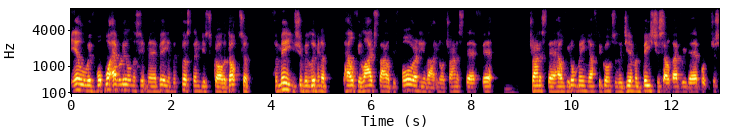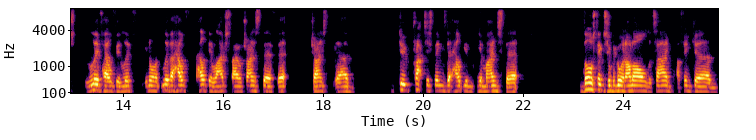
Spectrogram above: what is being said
ill with whatever illness it may be, and the first thing is to call a doctor. For me, you should be living a healthy lifestyle before any of that. You know, trying to stay fit, trying to stay healthy. Don't mean you have to go to the gym and beast yourself every day, but just live healthy, live you know, live a health healthy lifestyle. Try and stay fit. Try and uh, do practice things that help your your mind state. Those things should be going on all the time. I think um,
